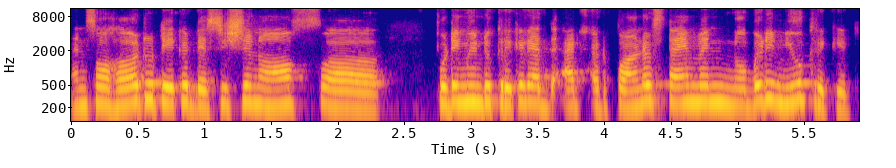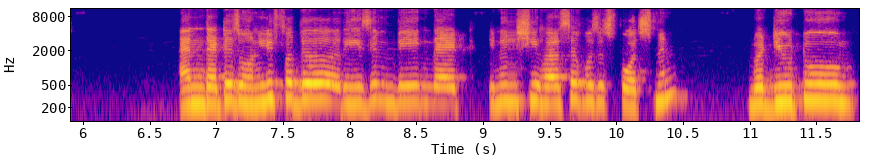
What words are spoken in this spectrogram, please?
and for her to take a decision of, uh, putting me into cricket at, at, at a point of time when nobody knew cricket. And that is only for the reason being that you know she herself was a sportsman. But due to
